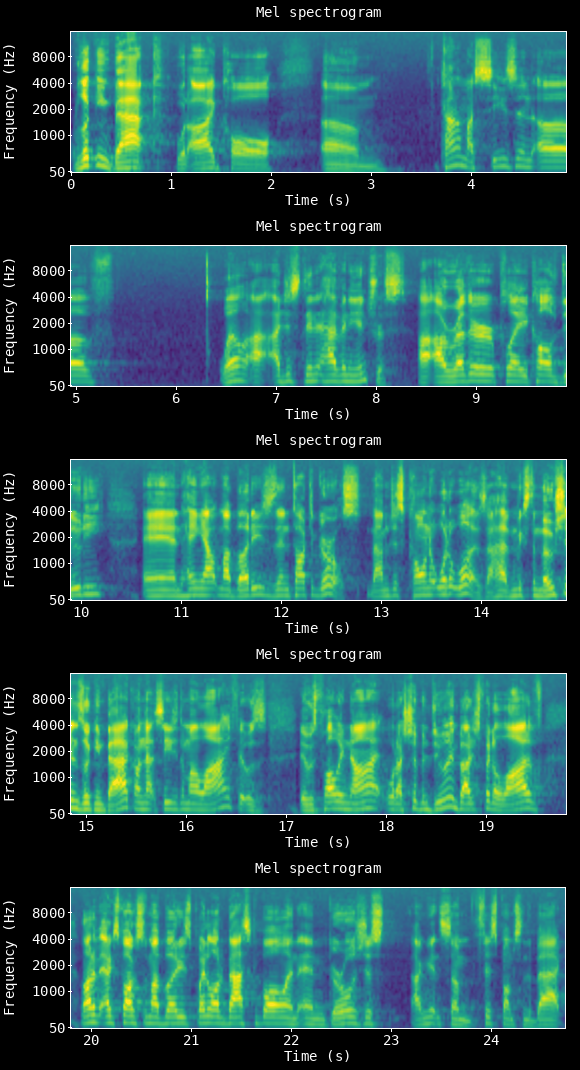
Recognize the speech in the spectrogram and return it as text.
looking back, what I call um, kind of my season of well, I, I just didn't have any interest. I, would rather play Call of Duty and hang out with my buddies than talk to girls. I'm just calling it what it was. I have mixed emotions looking back on that season of my life. It was, it was probably not what I should have been doing, but I just played a lot of, a lot of Xbox with my buddies, played a lot of basketball, and, and girls just, I'm getting some fist bumps in the back.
